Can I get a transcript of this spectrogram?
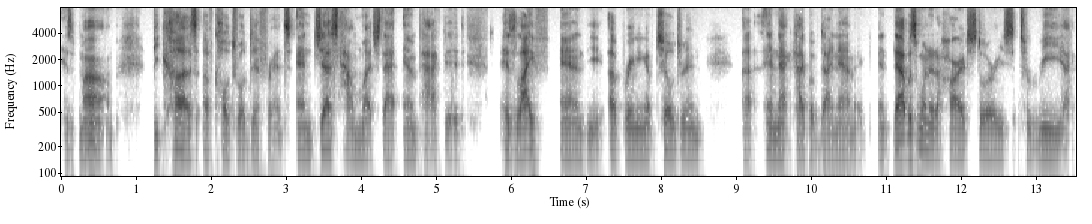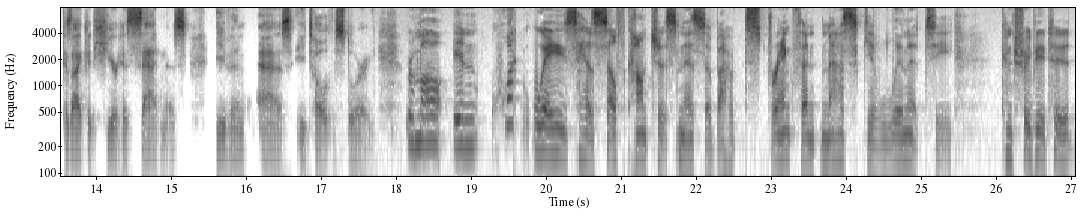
his mom because of cultural difference and just how much that impacted his life and the upbringing of children uh, in that type of dynamic. And that was one of the hard stories to read because I could hear his sadness even as he told the story. Romal, in what ways has self consciousness about strength and masculinity contributed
